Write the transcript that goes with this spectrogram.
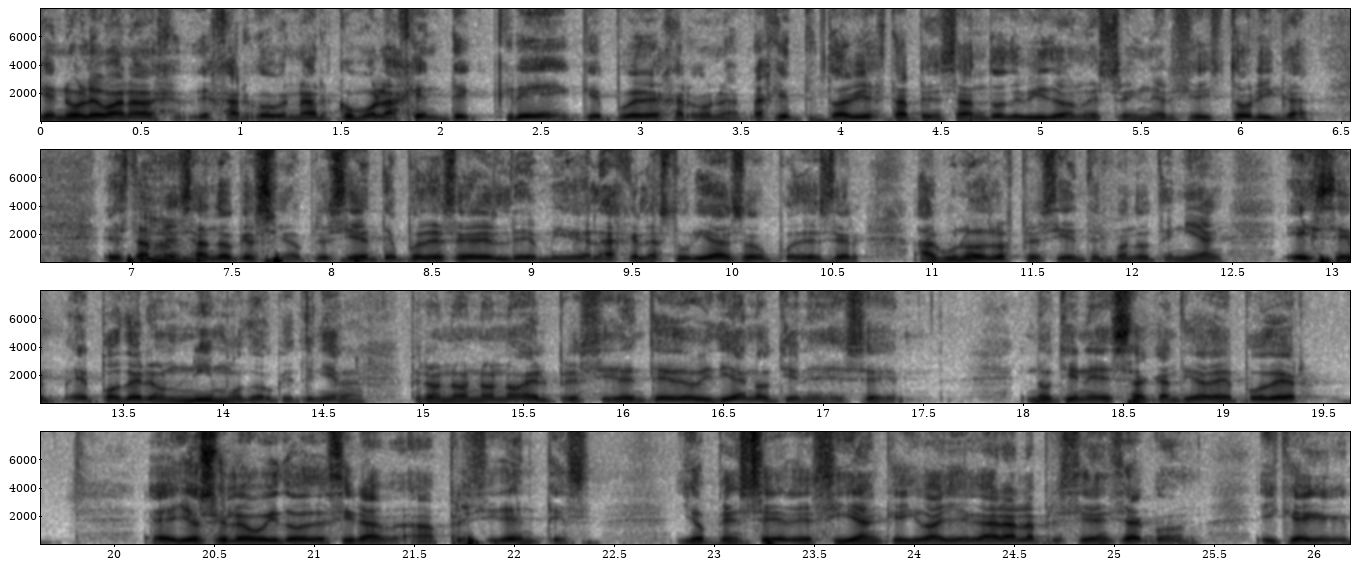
que no le van a dejar gobernar como la gente cree que puede dejar gobernar. La gente todavía está pensando, debido a nuestra inercia histórica, está pensando que el señor presidente puede ser el de Miguel Ángel Asturias o puede ser alguno de los presidentes cuando tenían ese eh, poder omnímodo que tenían. Pero no, no, no, el presidente de hoy día no tiene, ese, no tiene esa cantidad de poder. Eh, yo se lo he oído decir a presidentes yo pensé, decían que iba a llegar a la presidencia con y qué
